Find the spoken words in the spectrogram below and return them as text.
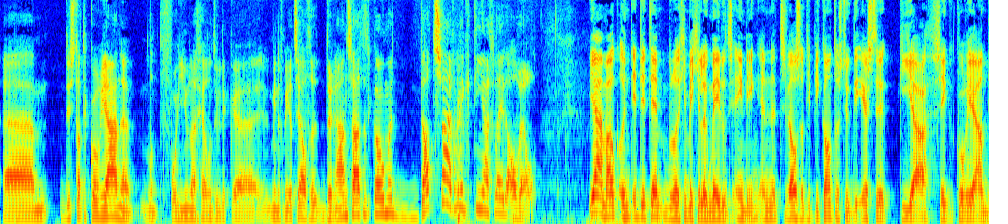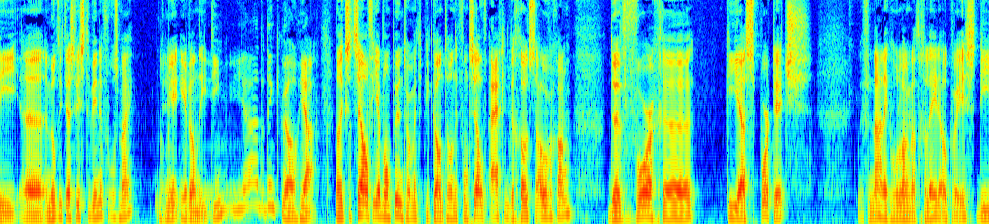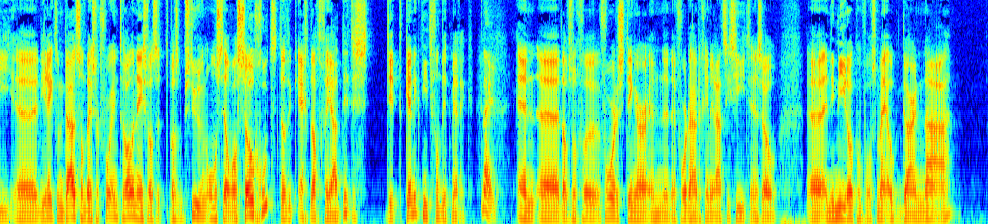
Ehm, dus dat de Koreanen, want voor Hyundai geldt natuurlijk eh, min of meer hetzelfde, eraan zaten te komen. Dat zagen we denk ik tien jaar geleden al wel. Ja, maar ook in dit tempo, ik bedoel dat je een beetje leuk meedoet, is één ding. En het is wel zo dat die Picanto is natuurlijk de eerste Kia, zeker Koreaan, die eh, een multitest wist te winnen, volgens mij. Nog meer eerder dan de i10. Ja, dat denk ik wel, ja. Want ik zat zelf, je hebt wel een punt hoor, met die Picanto. Want ik vond zelf eigenlijk de grootste overgang. De vorige Kia Sportage, even nadenken hoe lang dat geleden ook weer is. Die, eh, die reed toen in Duitsland bij een soort voorintro. Ineens was het, was het bestuur en onderstel wel zo goed, dat ik echt dacht van ja, dit, is, dit ken ik niet van dit merk. Nee, En eh, dat was nog eh, voor de Stinger en, en voor de huidige generatie Seat en zo. En die Niro kwam volgens mij ook daarna.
